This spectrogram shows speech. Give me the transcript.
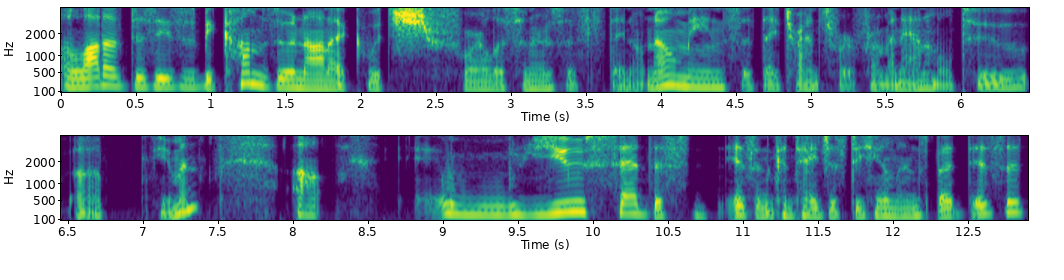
a lot of diseases become zoonotic, which for our listeners, if they don't know, means that they transfer from an animal to a human. Uh, you said this isn't contagious to humans, but is it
